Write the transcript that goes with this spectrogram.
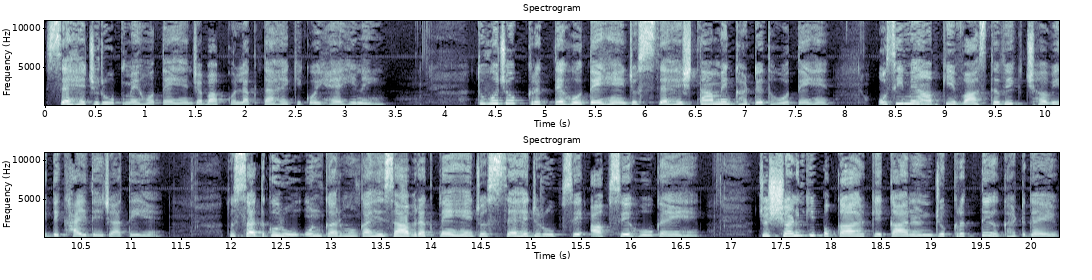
सहज रूप में होते हैं, जब आपको लगता है कि कोई है ही नहीं। तो वो जो कृत्य होते हैं, जो सहजता में घटित होते हैं, उसी में आपकी वास्तविक छवि दिखाई दे जाती है। तो सदगुरु उन कर्मों का हिसाब रखते हैं जो सहज रूप से आपसे हो गए हैं। जो क्षण की पुकार के कारण जो कृत्य घट गए,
